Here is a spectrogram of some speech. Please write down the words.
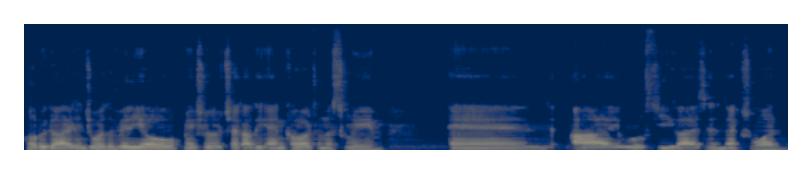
Hope you guys enjoy the video. Make sure to check out the end cards on the screen. And I will see you guys in the next one.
